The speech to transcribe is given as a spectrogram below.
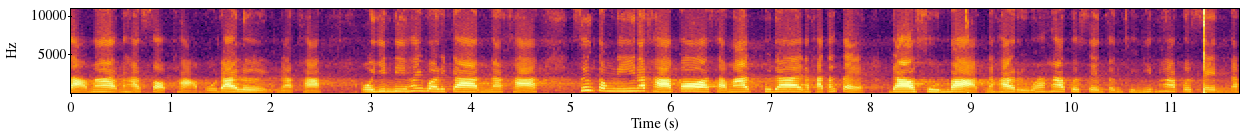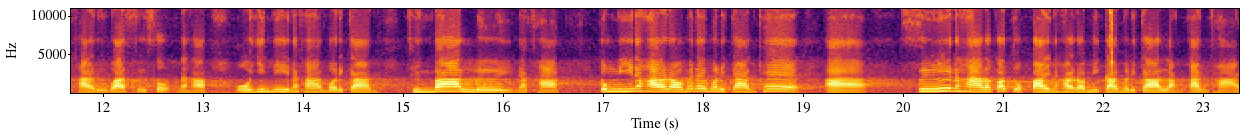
สามารถนะคะสอบถามโอได้เลยนะคะ โอยินดีให้บริการนะคะ ซึ่งตรงนี้นะคะก็สามารถคุยได้นะคะ ตั้งแต่ดาวศูนย์บาทนะคะ หรือว่า 5%จนถึง 25%นะคะ หรือว่าซื้อสดนะคะ โอ้ยินดีนะคะ บริการถึงบ้านเลยนะคะ ตรงนี้นะคะเราไม่ได้บริการแค่ซื้อนะคะ แล้วก็จบไปนะคะ เรามีการบริการหลังการขาย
